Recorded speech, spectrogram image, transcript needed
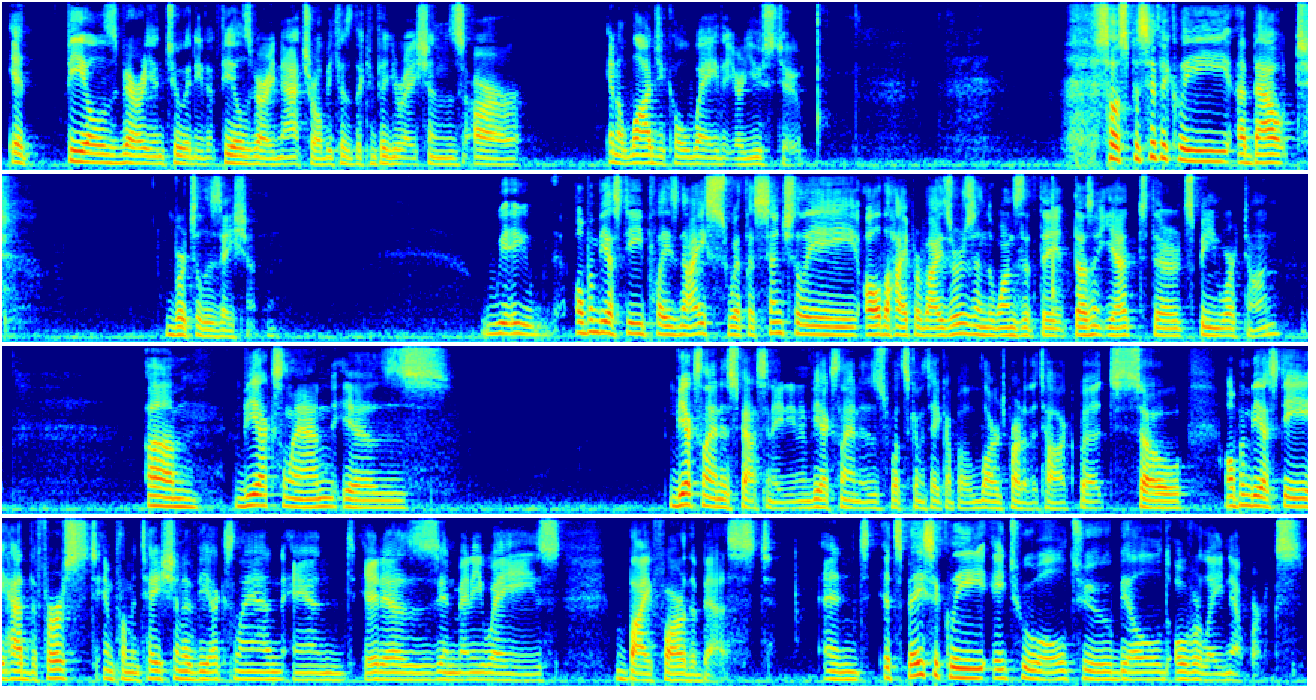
it feels very intuitive. It feels very natural because the configurations are in a logical way that you're used to. So specifically about virtualization. We, OpenBSD plays nice with essentially all the hypervisors and the ones that they, it doesn't yet, it's being worked on. Um, VXLAN is VXLAN is fascinating, and VXLAN is what's going to take up a large part of the talk. But so OpenBSD had the first implementation of VXLAN, and it is in many ways by far the best. And it's basically a tool to build overlay networks.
